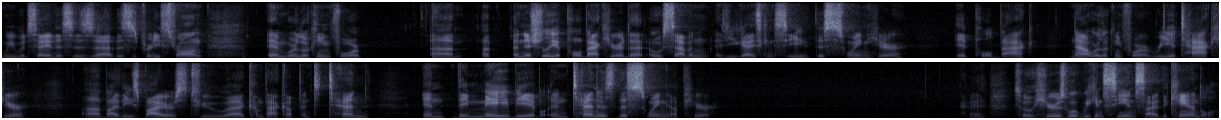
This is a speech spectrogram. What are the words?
we would say this is uh, this is pretty strong, and we're looking for um, a, initially a pullback here at that 07. As you guys can see, this swing here, it pulled back. Now we're looking for a reattack here uh, by these buyers to uh, come back up into 10, and they may be able. And 10 is this swing up here. Okay, so here's what we can see inside the candle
